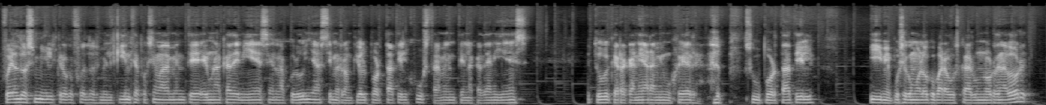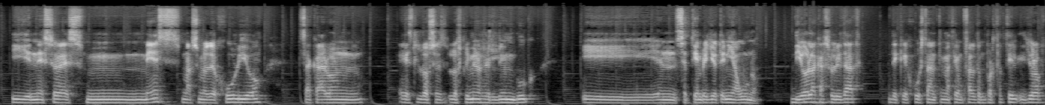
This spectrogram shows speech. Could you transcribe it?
fue el 2000, creo que fue el 2015 aproximadamente, en una academia en La Coruña, se me rompió el portátil justamente en la academia Tuve que racanear a mi mujer su portátil y me puse como loco para buscar un ordenador y en ese mes, más o menos de julio, sacaron los, los primeros Slimbook y en septiembre yo tenía uno. Dio la casualidad de que justamente me hacía falta un portátil y dio la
